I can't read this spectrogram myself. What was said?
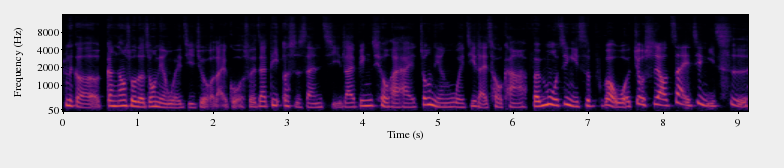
那个刚刚说的中年危机就有来过，所以在第二十三集，来宾邱嗨嗨中年危机来凑咖，坟墓进一次不够，我就是要再进一次，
